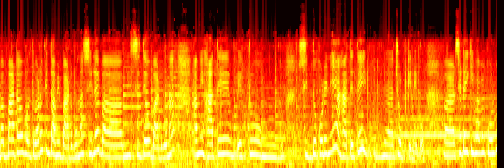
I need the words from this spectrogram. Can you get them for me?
বা বাটাও বলতে পারো, কিন্তু আমি বাটবো না শিলে বা মিক্সিতেও বাটবো না। আমি হাতে একটু সিদ্ধ করে নিয়ে হাতেতেই চটকে নেব। সেটাই কীভাবে করব,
